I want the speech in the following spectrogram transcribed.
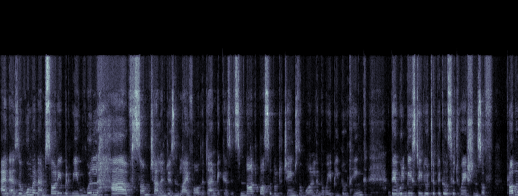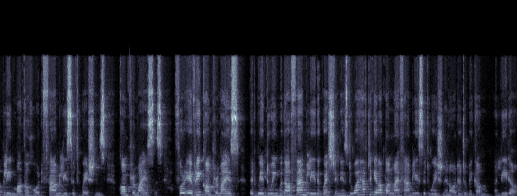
And as a woman, I'm sorry, but we will have some challenges in life all the time because it's not possible to change the world in the way people think. There will be stereotypical situations of probably motherhood, family situations, compromises. For every compromise that we're doing with our family, the question is do I have to give up on my family situation in order to become a leader,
